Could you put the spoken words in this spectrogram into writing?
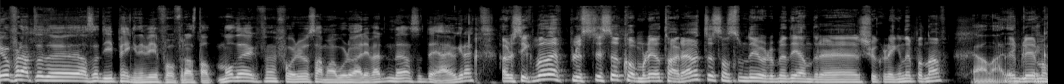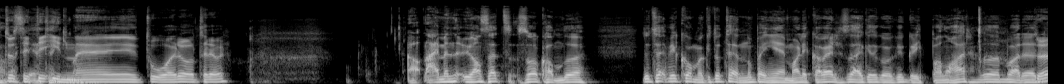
jo, for at du, altså, de pengene vi får fra staten nå, det får du jo samme hvor du er i verden. Det, altså, det er jo greit. Er du sikker på det? Plutselig så kommer de og tar deg, vet du, sånn som de gjorde med de andre sjuklingene på Nav. Ja, nei, det- de ble, det måtte jo sitte inne i to år og tre år. Ja, nei, men uansett så kan du, Vi kommer ikke til å tjene noe penger hjemme likevel, så det, det går ikke glipp av noe her. Det er bare, Du,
